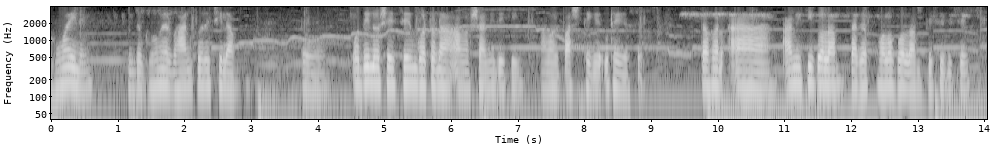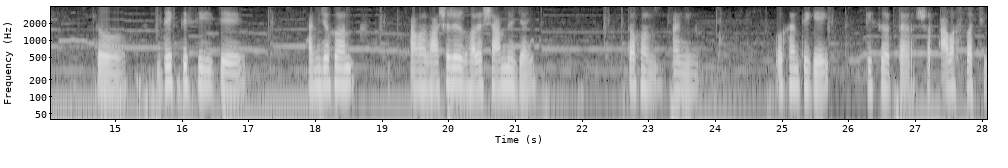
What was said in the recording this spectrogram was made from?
ঘুমাই নাই, কিন্তু ঘুমের ভান করেছিলাম। তো ওদিনও সেই সেম ঘটনা আমার স্বামী দেখি আমার পাশ থেকে উঠে গেছে। তখন আমি কি করলাম, তাকে ফলো করলাম পিছে পিছে। তো দেখতেছি যে আমি যখন আমার ভাসুরের ঘরের সামনে যাই, তখন আমি ওখান থেকে কিছু একটা আওয়াজ পাচ্ছি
